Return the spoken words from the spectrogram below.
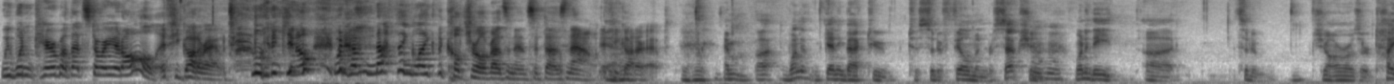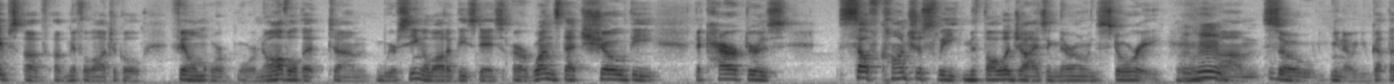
we wouldn't care about that story at all if he got her out. like you know, it would have nothing like the cultural resonance it does now if he got her out. And uh, one of getting back to to sort of film and reception, Mm-hmm. one of the uh, sort of genres or types of, of mythological film or, or novel that um, we're seeing a lot of these days are ones that show the the characters self-consciously mythologizing their own story. Um, so you know you've got the,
